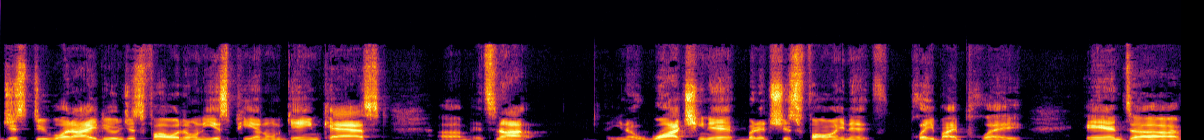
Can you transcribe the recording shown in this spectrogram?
just do what I do and just follow it on ESPN on Gamecast. Um, it's not, you know, watching it, but it's just following it play by play. And uh,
